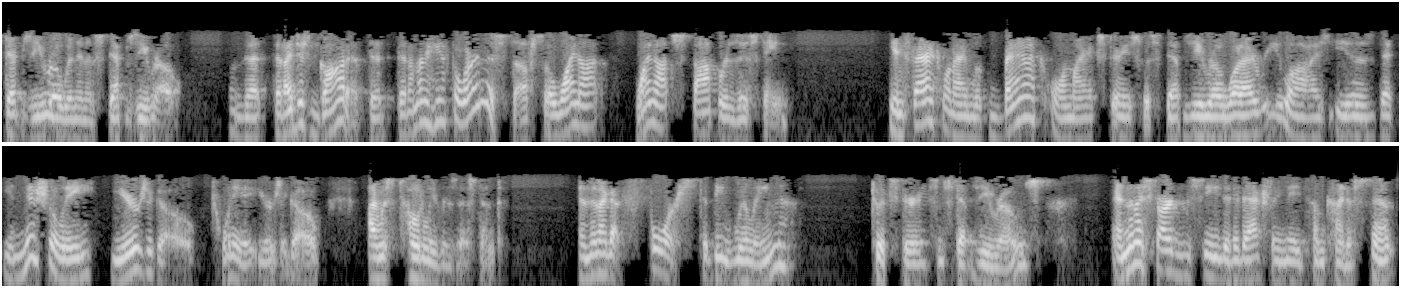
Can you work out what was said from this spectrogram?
step zero within a step zero. That that I just got it. That that I'm going to have to learn this stuff. So why not why not stop resisting? In fact, when I look back on my experience with step zero, what I realize is that initially, years ago, 28 years ago, I was totally resistant. And then I got forced to be willing to experience some step zeros. And then I started to see that it actually made some kind of sense,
